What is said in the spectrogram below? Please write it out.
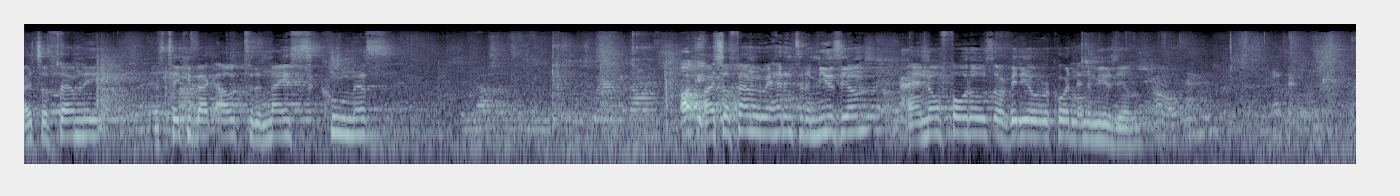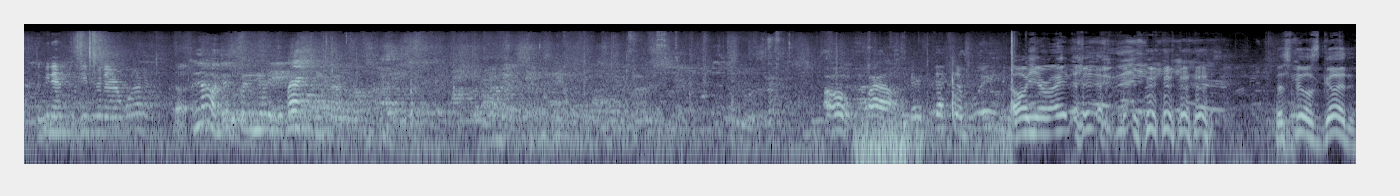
All right, so family, let's take you back out to the nice coolness. Okay. All right, so family, we're heading to the museum, and no photos or video recording in the museum. Oh. Okay. Do we have to deepen our water? Uh, no, just put it in the back. Oh, wow, there's that's a breeze. Oh, you're right. this feels good.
